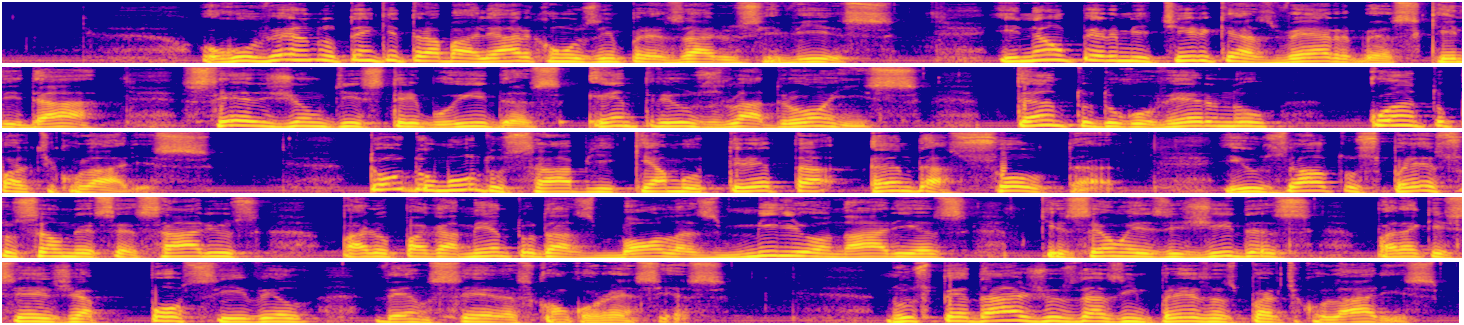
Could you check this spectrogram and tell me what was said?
O governo tem que trabalhar com os empresários civis e não permitir que as verbas que ele dá sejam distribuídas entre os ladrões, tanto do governo quanto particulares. Todo mundo sabe que a mutreta anda solta e os altos preços são necessários para o pagamento das bolas milionárias que são exigidas para que seja possível vencer as concorrências. Nos pedágios das empresas particulares,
